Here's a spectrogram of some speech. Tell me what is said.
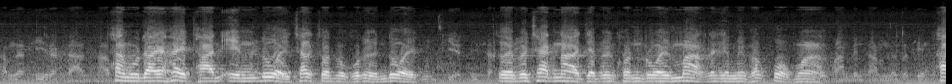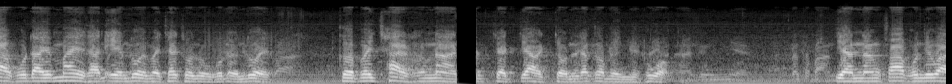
ทำหน้าที่รักษาสถาบัถ้าผู้ใดให้ทานเองด้วยชักชวนบุคคลอื่นด้วยมี เกียรติมีศักดิ์ศรีเกิดไปชาติหน้าจะเป็นคนรวยมากและจะมีพรรคพวกมากความเป็นธรรมแล้วก็เที่ยงธรรมถ้าผู้ใดไม่ให้ทานเองด้วยไม่ชักชวนบุคคลอื่นด้วย เกิดไปชาติข้างหน้าจะยากจนแล้วก็ไม่มีพวกปัญหาเรื่องนี้เนี่ยรัฐบาลอย่างนางฟ้าคนที่ว่า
